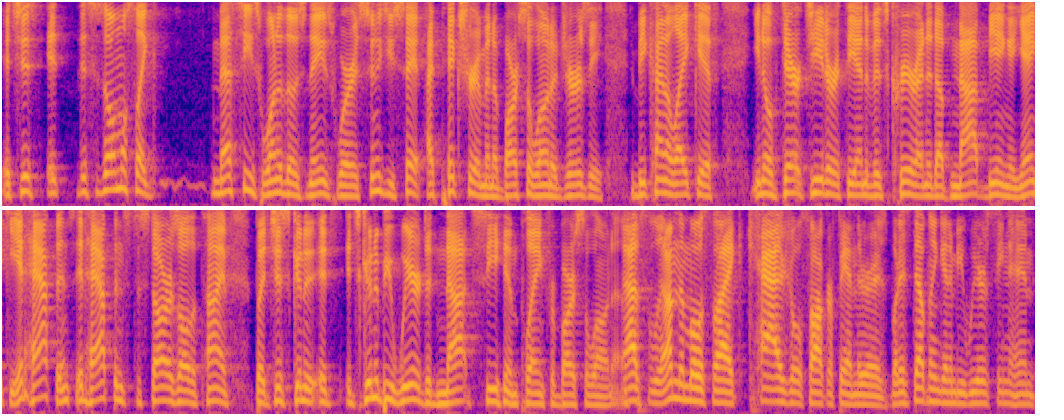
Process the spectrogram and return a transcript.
it's just it. This is almost like Messi's one of those names where as soon as you say it, I picture him in a Barcelona jersey. It'd be kind of like if, you know, if Derek Jeter at the end of his career ended up not being a Yankee. It happens. It happens to stars all the time, but just gonna it's it's gonna be weird to not see him playing for Barcelona. Absolutely. I'm the most like casual soccer fan there is, but it's definitely gonna be weird seeing him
